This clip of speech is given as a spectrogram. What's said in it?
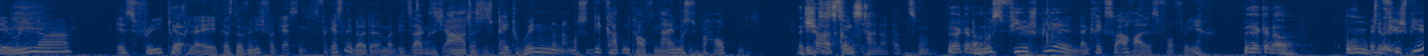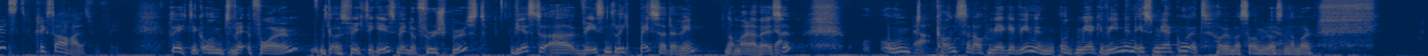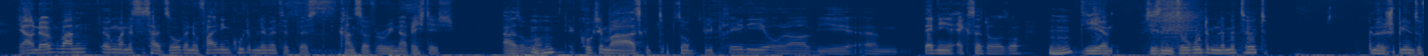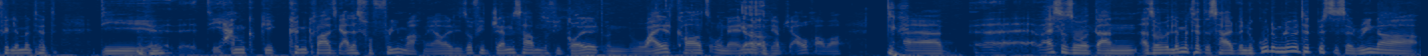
Arena ist free to ja. play. Das dürfen wir nicht vergessen. Das vergessen die Leute immer. Die sagen sich, ah, das ist pay to win und dann musst du die Karten kaufen. Nein, musst du überhaupt nicht. Das, das zwingt keiner dazu. Ja, genau. Du musst viel spielen, dann kriegst du auch alles for free. Ja, genau. Und wenn du viel spielst, kriegst du auch alles for free. Richtig. Und vor allem, was wichtig ist, wenn du viel spielst, wirst du auch wesentlich besser darin, normalerweise. Ja. Und ja. kannst dann auch mehr gewinnen. Und mehr gewinnen ist mehr gut, habe ich mal sagen lassen ja. einmal. Ja, und irgendwann, irgendwann ist es halt so, wenn du vor allen Dingen gut im Limited bist, kannst du auf Arena richtig. Also, mhm. guck dir mal, es gibt so wie Predi oder wie ähm, Danny Exit oder so, mhm. die, die sind so gut im Limited und spielen so viel Limited, die, mhm. die haben, können quasi alles for free machen, ja, weil die so viel Gems haben, so viel Gold und Wildcards ohne Ende, ja. die habe ich auch, aber äh, äh, weißt du so, dann, also Limited ist halt, wenn du gut im Limited bist, ist Arena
